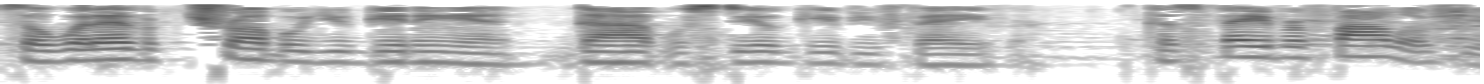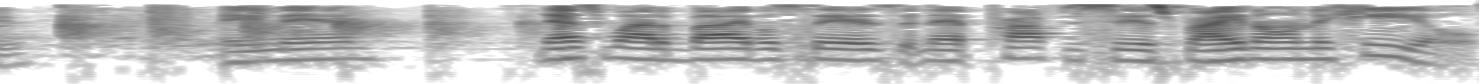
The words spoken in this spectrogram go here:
So, whatever trouble you get in, God will still give you favor. Because favor follows you. Amen. That's why the Bible says and that prophecy is right on the heels.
